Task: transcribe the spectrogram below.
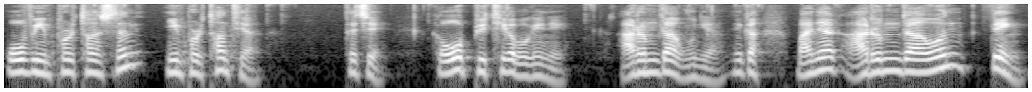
오브 임포턴스는 임포턴트야 됐지? 그러니까 오브 뷰티가 뭐겠니? 아름다운이야 그러니까 만약 아름다운 thing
